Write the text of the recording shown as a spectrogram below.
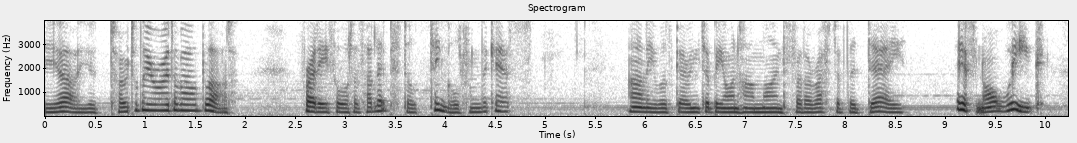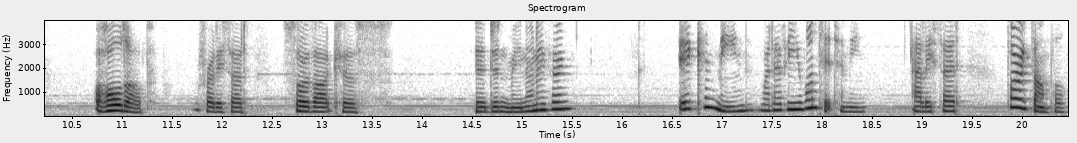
Yeah, you're totally right about that. Freddie thought as her lips still tingled from the kiss. Allie was going to be on her mind for the rest of the day, if not week. Hold up, Freddie said. So that kiss, It didn't mean anything? It can mean whatever you want it to mean, Allie said. For example,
